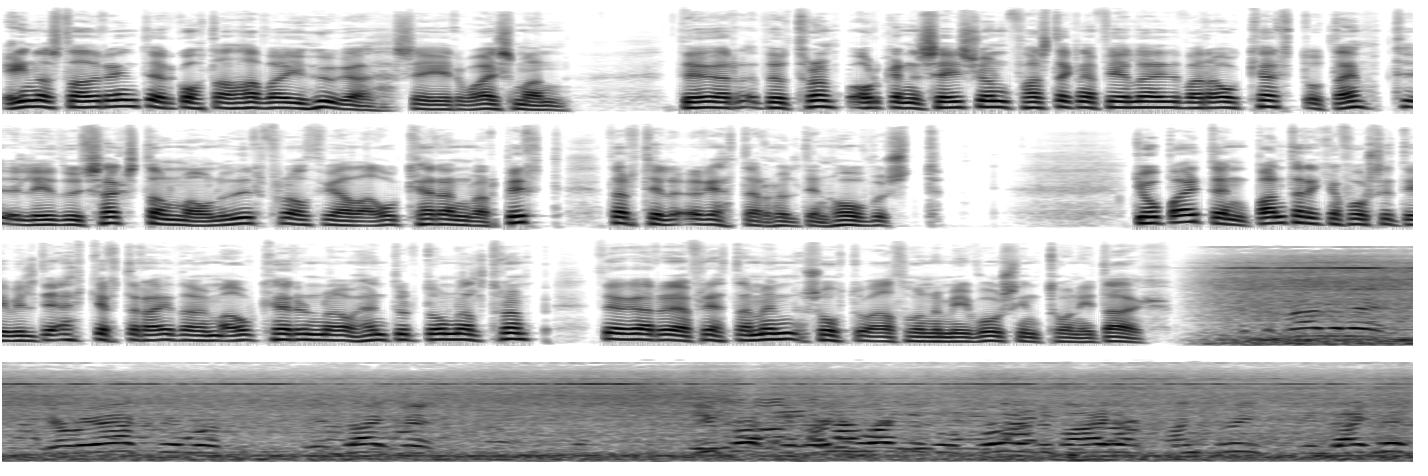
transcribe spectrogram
Eina staðreind er gott að hafa í huga, segir Weissmann. Þegar The Trump Organization fastegnafélagið var ákert og dæmt liðu 16 mánuðir frá því að ákerran var byrt þar til réttarhöldin hófust. Joe Biden, bandaríkjafórsiti, vildi ekkert ræða um ákerruna á hendur Donald Trump þegar fréttamenn sóttu að honum í Washington í dag. Indictment. Are you worried this will further divide our country, indictment?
